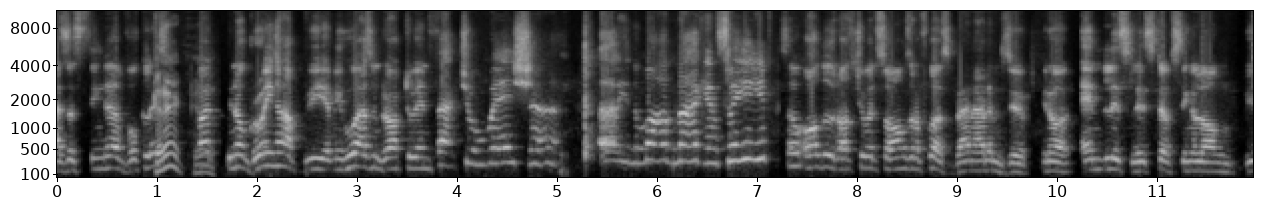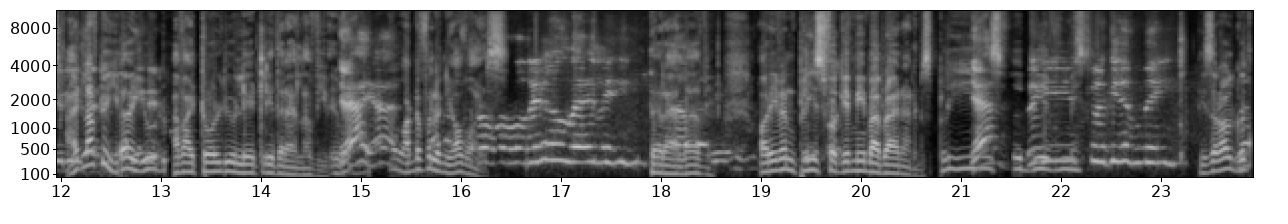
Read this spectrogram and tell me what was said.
as a singer vocalist. Correct, yeah. but you know growing up we I mean who hasn't rocked to infatuation early in the morning I can't sleep. So all those Rod Stewart songs, and of course Bryan Adams, you, you know, endless list of sing along beauties. I'd love to hear you. did. Have I told you lately that I love you? Yeah, yeah. so wonderful in your voice. Lately That I love you. Or even Please Forgive Me by Bryan Adams. Please Yeah, forgive please forgive me. me. These are all good,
